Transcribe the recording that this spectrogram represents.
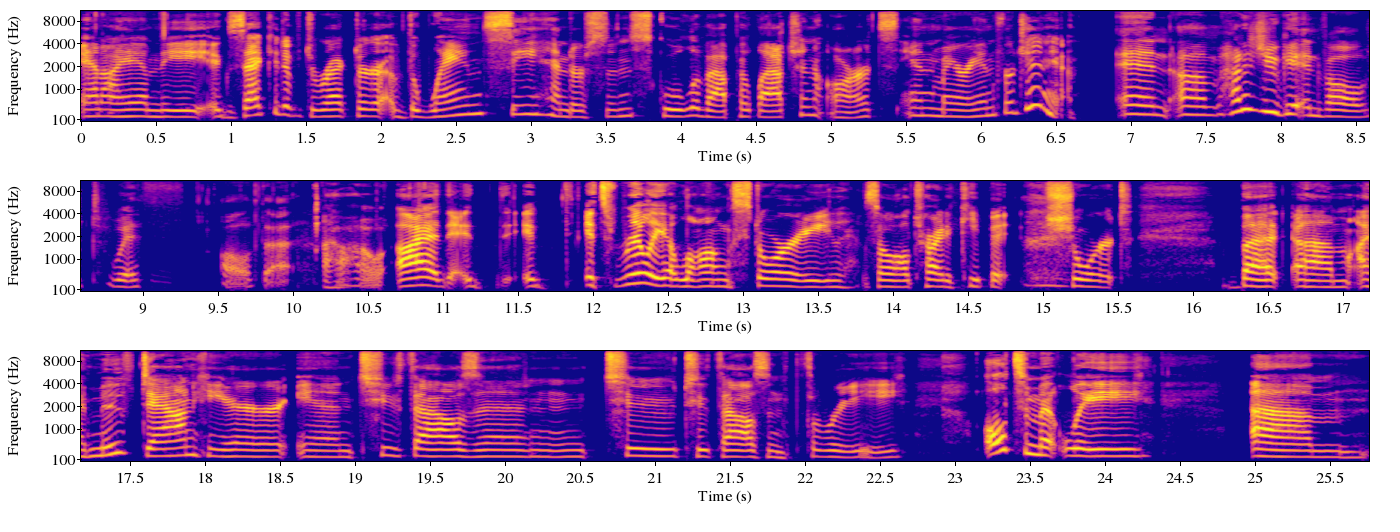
and I am the executive director of the Wayne C. Henderson School of Appalachian Arts in Marion, Virginia. And um, how did you get involved with all of that? Oh, I it, it, it's really a long story, so I'll try to keep it short. But um, I moved down here in 2002, 2003. Ultimately, um,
